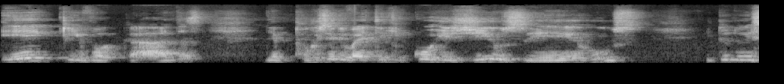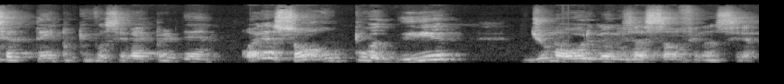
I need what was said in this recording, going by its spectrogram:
equivocadas, depois ele vai ter que corrigir os erros, e tudo isso é tempo que você vai perdendo. Olha só o poder de uma organização financeira.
